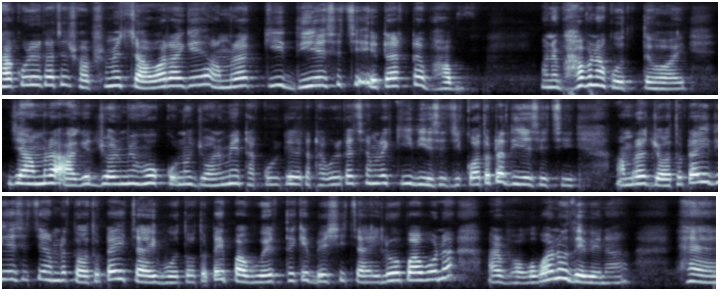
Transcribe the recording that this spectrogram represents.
ঠাকুরের কাছে সবসময় চাওয়ার আগে আমরা কি দিয়ে এসেছি এটা একটা ভাব মানে ভাবনা করতে হয় যে আমরা আগের জন্মে হোক কোনো জন্মে ঠাকুরকে, ঠাকুরের কাছে আমরা কি দিয়ে এসেছি, কতটা দিয়ে এসেছি, আমরা যতটাই দিয়ে এসেছি আমরা ততটাই চাইব, ততটাই পাবো, এর থেকে বেশি চাইলেও পাবো না আর ভগবানও দেবে না। হ্যাঁ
